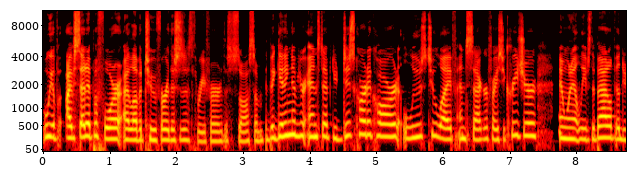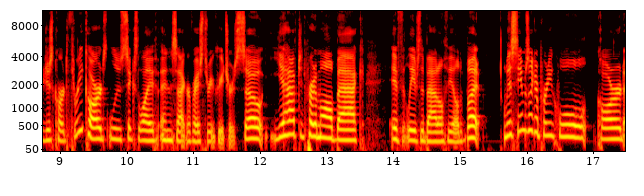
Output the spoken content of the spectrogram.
We have, I've said it before. I love a twofer. This is a threefer. This is awesome. The beginning of your end step, you discard a card, lose two life, and sacrifice a creature. And when it leaves the battlefield, you discard three cards, lose six life, and sacrifice three creatures. So you have to put them all back if it leaves the battlefield. But this seems like a pretty cool card.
